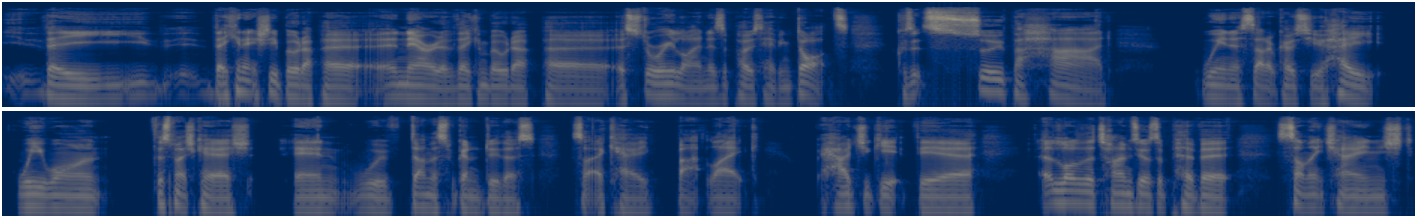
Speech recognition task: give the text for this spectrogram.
they they can actually build up a, a narrative. They can build up a, a storyline as opposed to having dots because it's super hard when a startup goes to you, "Hey, we want this much cash and we've done this. We're going to do this." It's like, okay, but like, how'd you get there? A lot of the times there was a pivot, something changed.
